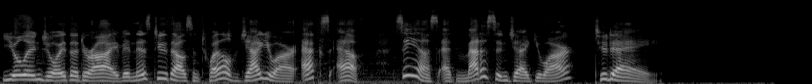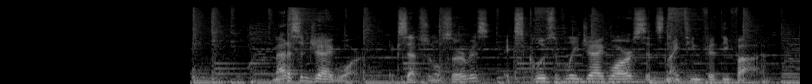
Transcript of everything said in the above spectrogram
You'll enjoy the drive in this 2012 Jaguar XF. See us at Madison Jaguar today. Madison Jaguar. Exceptional service, exclusively Jaguar since 1955.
